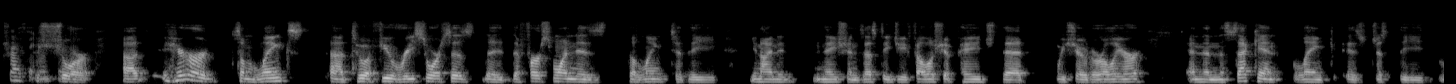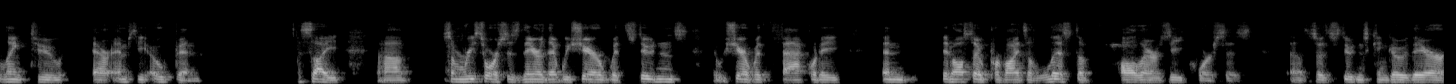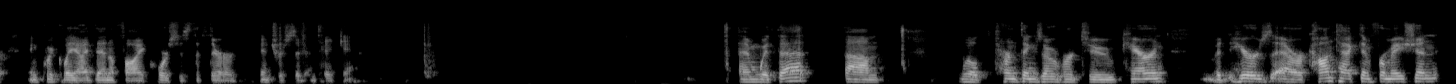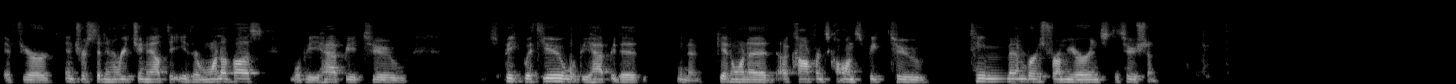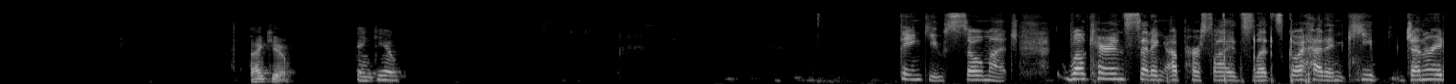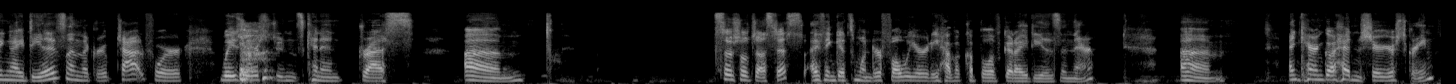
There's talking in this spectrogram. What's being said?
tries to answer. Sure. Uh, here are some links uh, to a few resources. The, the first one is the link to the United Nations SDG Fellowship page that we showed earlier. And then the second link is just the link to our MC Open site. Uh, some resources there that we share with students, that we share with faculty, and it also provides a list of all our Z courses. Uh, so students can go there and quickly identify courses that they're interested in taking. And with that, um, we'll turn things over to Karen. But here's our contact information. If you're interested in reaching out to either one of us, we'll be happy to speak with you. We'll be happy to, you know, get on a, a conference call and speak to team members from your institution. Thank you. Thank you. Thank you so much. While Karen's setting up her slides, let's go ahead and keep generating ideas in the group chat for ways your students can address um, social justice. I think it's wonderful. We already have a couple of good ideas in there. Um, and Karen, go ahead and share your screen.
